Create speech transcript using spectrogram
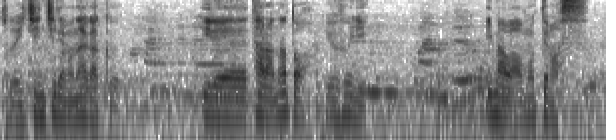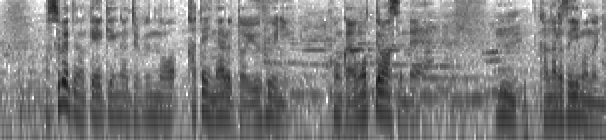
ちょっと一日でも長く入れたらなというふうに今は思ってます。全ての経験が自分の糧になるというふうに今回思ってますんで、うん、必ずいいものに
